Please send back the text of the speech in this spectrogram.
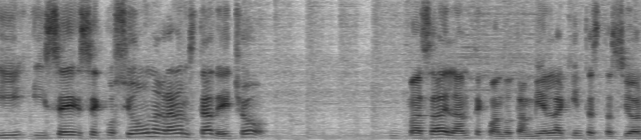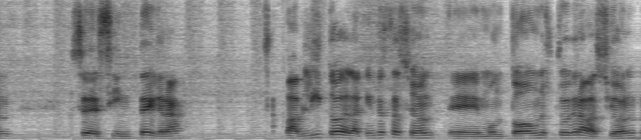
Y, y se, se, coció una gran amistad. De hecho, más adelante, cuando también la quinta estación se desintegra, Pablito de la quinta estación eh, montó un estudio de grabación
